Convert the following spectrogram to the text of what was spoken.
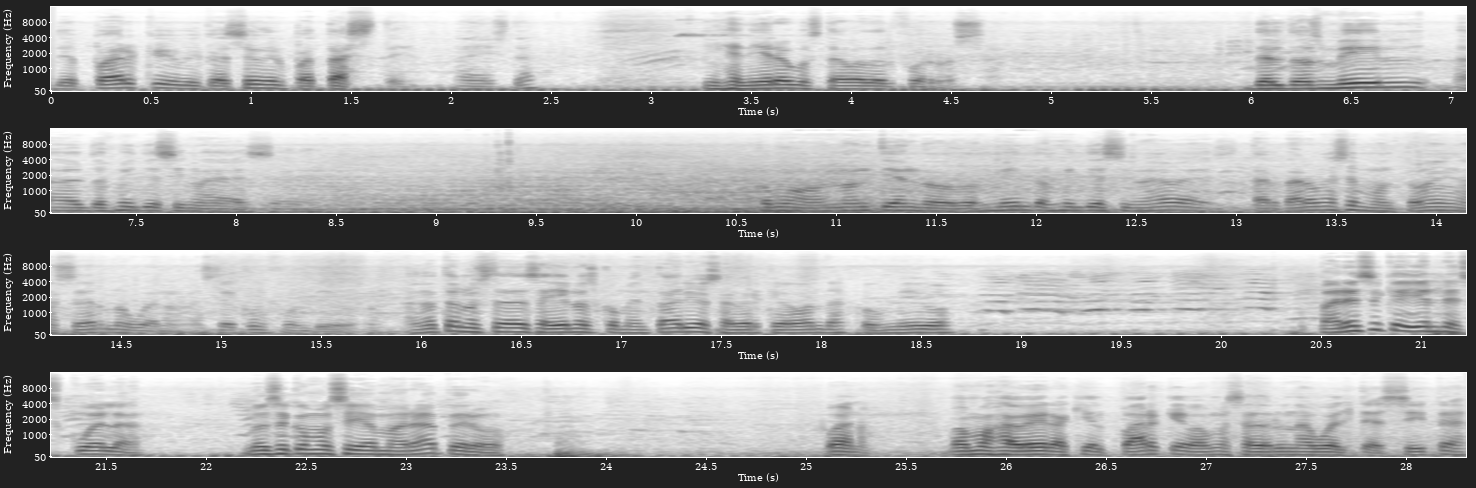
de Parque Ubicación El Pataste. Ahí está. Ingeniero Gustavo Adolfo Rosa del 2000 al 2019. Como no entiendo, 2000, 2019, tardaron ese montón en hacerlo. Bueno, estoy confundido. Anoten ustedes ahí en los comentarios a ver qué onda conmigo. Parece que ahí es la escuela. No sé cómo se llamará, pero bueno, vamos a ver aquí el parque. Vamos a dar una vueltecita.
